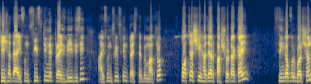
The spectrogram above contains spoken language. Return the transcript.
সেই সাথে আইফোন ফিফটিনের প্রাইস দিয়ে দিতেছি আইফোন ফিফটিন প্রাইস থাকবে মাত্র পঁচাশি হাজার পাঁচশো টাকায় Singapore version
